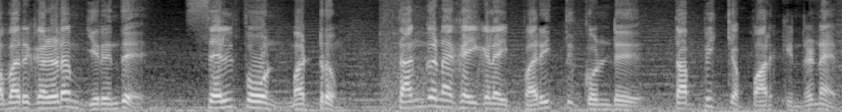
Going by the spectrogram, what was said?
அவர்களிடம் இருந்து செல்போன் மற்றும் தங்க நகைகளை பறித்து கொண்டு தப்பிக்க பார்க்கின்றனர்.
